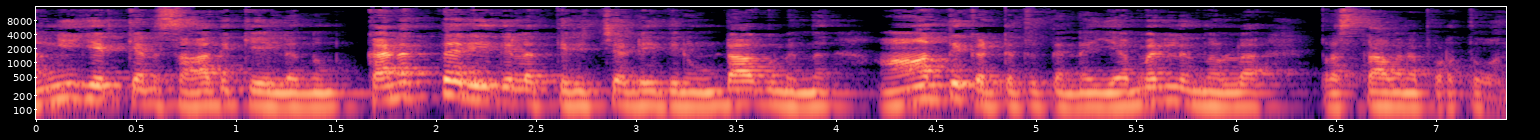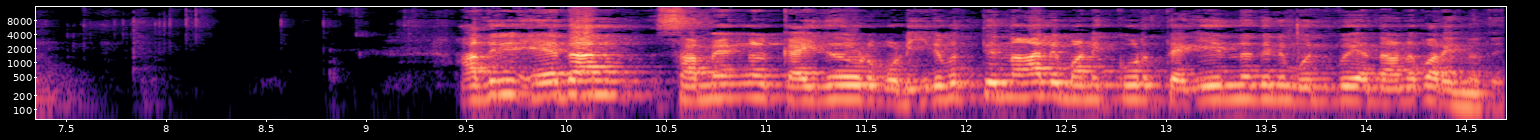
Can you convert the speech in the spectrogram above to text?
അംഗീകരിക്കാൻ സാധിക്കയില്ലെന്നും കനത്ത രീതിയിലുള്ള തിരിച്ചടി ഇതിനുണ്ടാകുമെന്ന് ആദ്യഘട്ടത്തിൽ തന്നെ യമനിൽ നിന്നുള്ള പ്രസ്താവന പുറത്തു വന്നു. അതിന് ഏതാനും സമയങ്ങൾ കഴിഞ്ഞതോടുകൂടി ഇരുപത്തിനാല് മണിക്കൂർ തികയുന്നതിന് മുൻപ് എന്നാണ് പറയുന്നത്.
